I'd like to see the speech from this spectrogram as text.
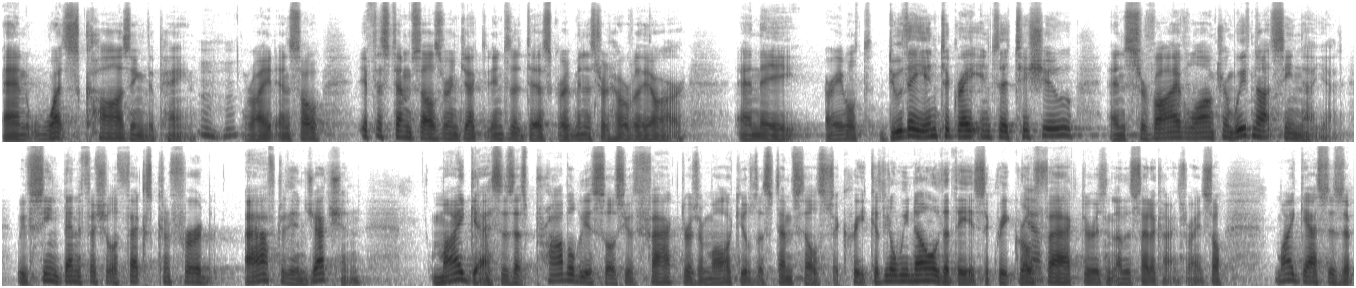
and what's causing the pain, right? And so if the stem cells are injected into the disc or administered however they are, and they are able to, do they integrate into the tissue and survive long term? We've not seen that yet. We've seen beneficial effects conferred after the injection. My guess is that's probably associated with factors or molecules that stem cells secrete, because you know we know that they secrete growth Yeah. factors and other cytokines, right? So my guess is that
